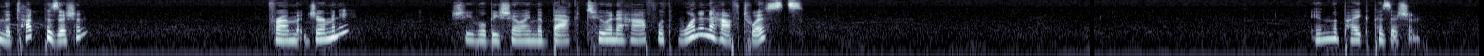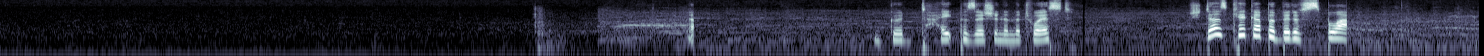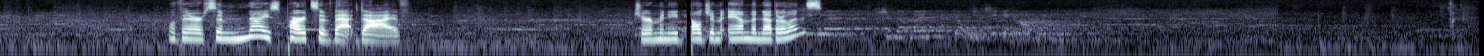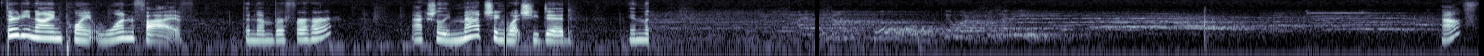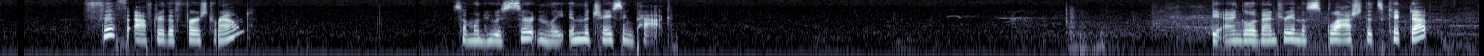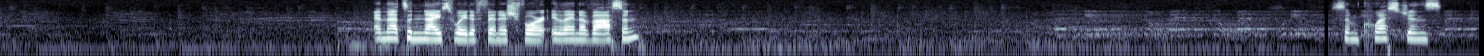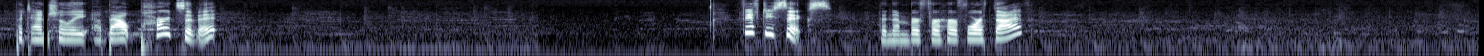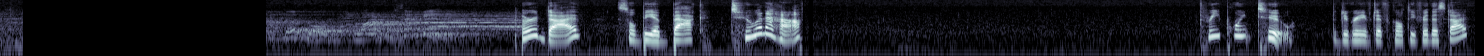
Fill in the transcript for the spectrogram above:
in the tuck position. From Germany, she will be showing the back two and a half with one and a half twists. In the pike position. Good tight position in the twist. She does kick up a bit of splat. Well, there are some nice parts of that dive. Germany, Belgium, and the Netherlands. Thirty-nine point one five, the number for her, actually matching what she did in the half. Fifth after the first round. Someone who is certainly in the chasing pack. The angle of entry and the splash that's kicked up. And that's a nice way to finish for Elena Wassen. Some questions potentially about parts of it. Fifty-six, the number for her fourth dive. Third dive, this will be a back two and a half. 3.2, the degree of difficulty for this dive.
